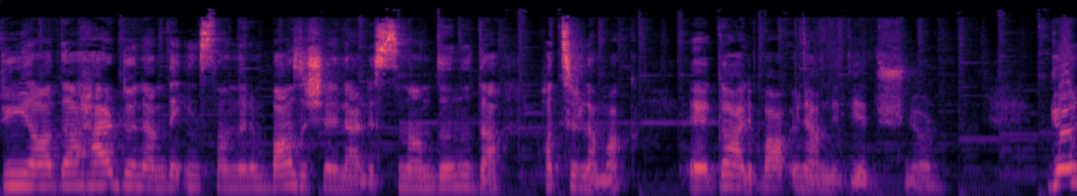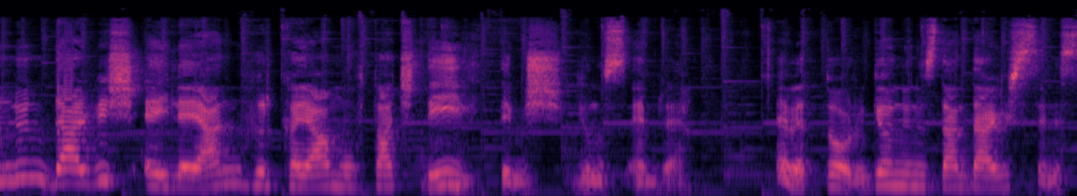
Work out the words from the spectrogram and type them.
dünyada her dönemde insanların bazı şeylerle sınandığını da hatırlamak e, galiba önemli diye düşünüyorum. Gönlün derviş eyleyen hırkaya muhtaç değil demiş Yunus Emre. Evet doğru gönlünüzden dervişseniz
